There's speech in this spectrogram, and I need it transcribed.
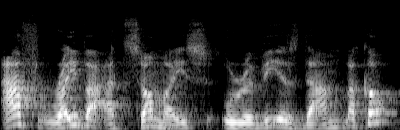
Af raiva atzomais urevias dam lako.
